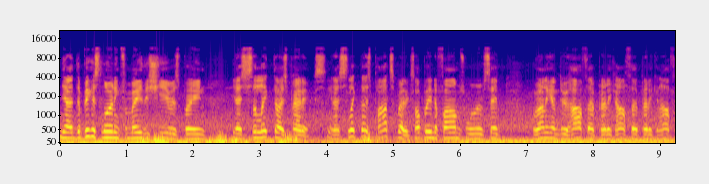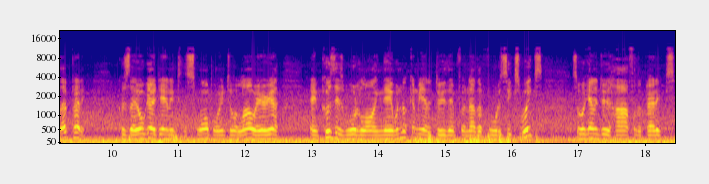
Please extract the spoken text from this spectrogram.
know, the biggest learning for me this year has been, you know, select those paddocks, you know, select those parts of paddocks. I've been to farms where we've said, we're only going to do half that paddock, half that paddock and half that paddock because they all go down into the swamp or into a low area and because there's water lying there, we're not going to be able to do them for another four to six weeks. So we're going to do half of the paddocks.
